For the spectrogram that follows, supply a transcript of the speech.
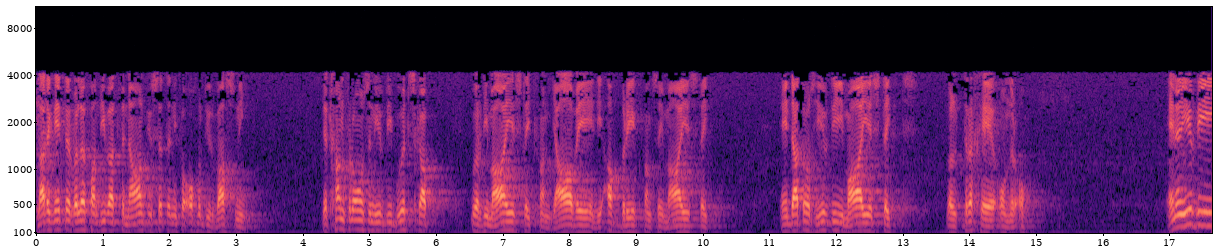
Laat ek net terwille van die wat vanaand hier sit en die vanoggend hier was nie. Dit gaan vir ons in hierdie boodskap oor die majesteit van Jawe en die afbreek van sy majesteit en dat ons hierdie majesteit wil terug hê onder ons. En in hierdie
